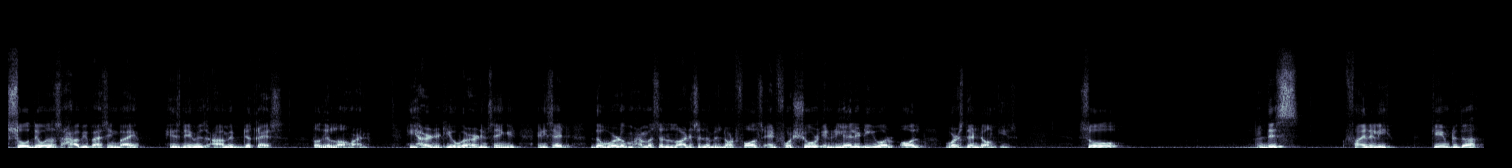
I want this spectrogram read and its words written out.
So there was a Sahabi passing by, his name is Amir ibn Qais radiallahu anhu. He heard it, he overheard him saying it, and he said, The word of Muhammad is not false, and for sure in reality you are all worse than donkeys. So this finally came to the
